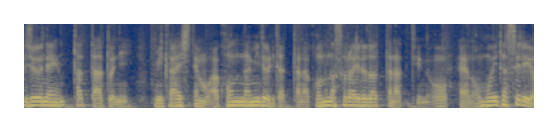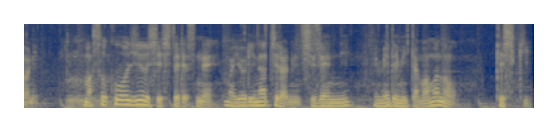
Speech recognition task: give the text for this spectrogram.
10年経った後に見返してもあこんな緑だったなこんな空色だったなっていうのをあの思い出せるように、まあ、そこを重視してですね、まあ、よりナチュラルに自然に目で見たままの景色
